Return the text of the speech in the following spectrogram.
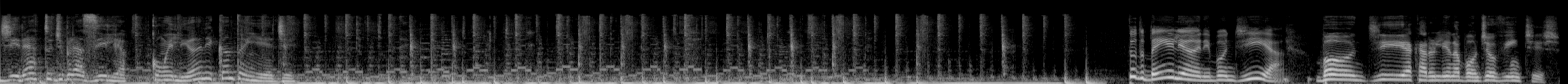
Direto de Brasília, com Eliane Cantanhede. Tudo bem, Eliane? Bom dia. Bom dia, Carolina. Bom dia, ouvintes.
